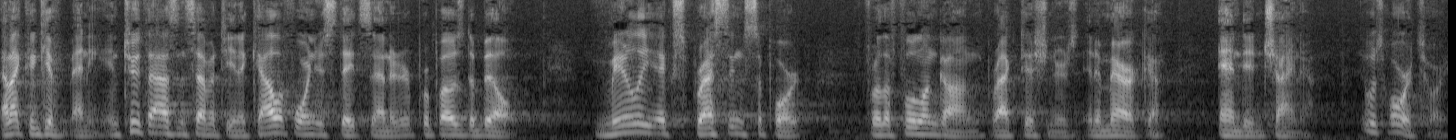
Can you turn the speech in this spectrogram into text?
and I could give many. In 2017, a California state senator proposed a bill merely expressing support for the Falun Gong practitioners in America and in China. It was oratory.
